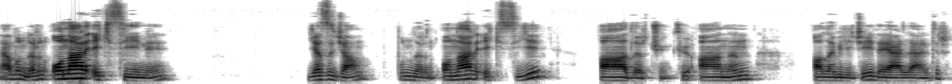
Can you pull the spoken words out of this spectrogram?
Yani bunların onar eksiğini yazacağım. Bunların onar eksiği A'dır çünkü. A'nın alabileceği değerlerdir.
